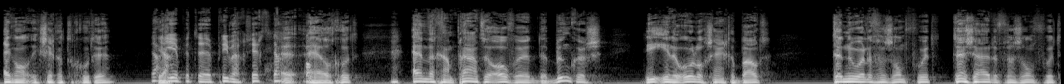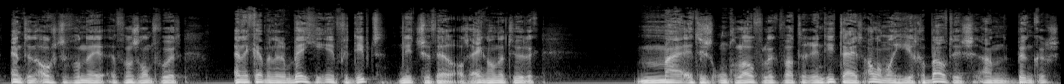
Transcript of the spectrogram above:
Engel, ik zeg het goed, hè? Ja, je hebt het eh, prima gezegd. Ja. Heel goed. En we gaan praten over de bunkers die in de oorlog zijn gebouwd... ten noorden van Zandvoort, ten zuiden van Zandvoort... en ten oosten van, van Zandvoort. En ik heb me er een beetje in verdiept. Niet zoveel als Engel natuurlijk. Maar het is ongelooflijk wat er in die tijd allemaal hier gebouwd is aan bunkers.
